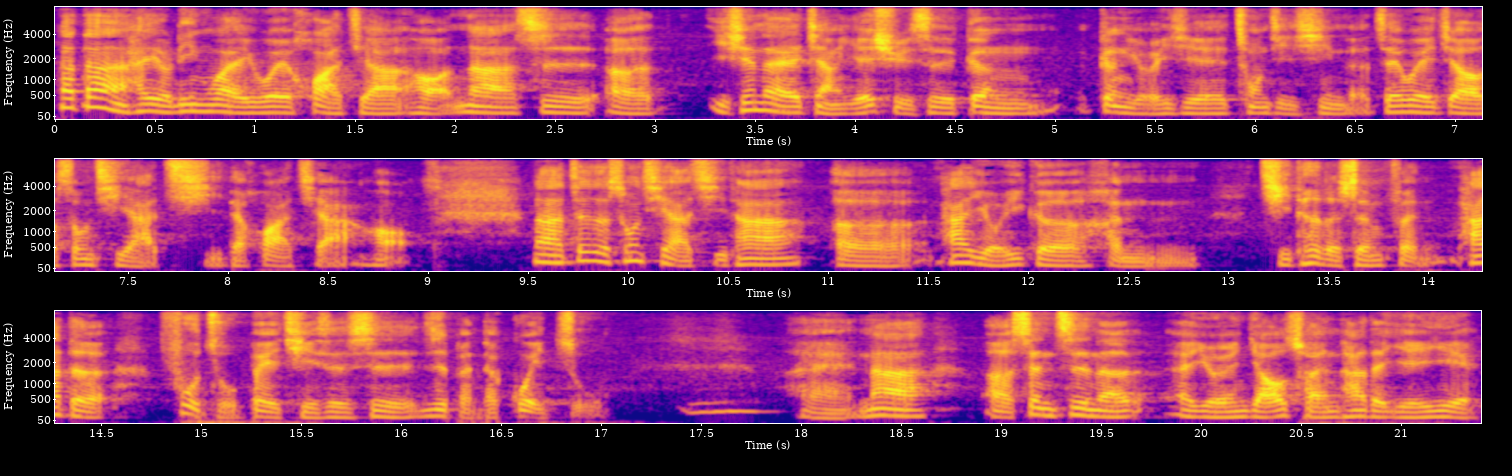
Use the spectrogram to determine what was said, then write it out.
那当然还有另外一位画家哈、那是呃。以现在来讲，也许是更更有一些冲击性的。这位叫松崎雅琪的画家，哈，那这个松崎雅琪他呃，他有一个很奇特的身份，他的父祖辈其实是日本的贵族，嗯，哎，那呃，甚至呢，呃，有人谣传他的爷爷，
